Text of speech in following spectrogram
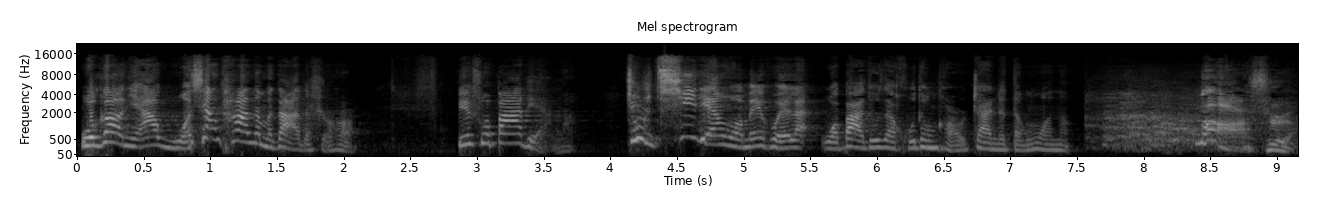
我告诉你啊，我像他那么大的时候，别说八点了，就是七点我没回来，我爸都在胡同口站着等我呢。那是啊，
